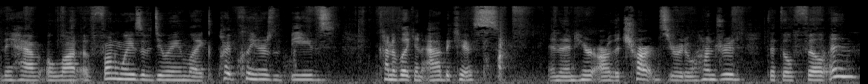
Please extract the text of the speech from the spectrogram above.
they have a lot of fun ways of doing like pipe cleaners with beads, kind of like an abacus. And then here are the charts 0 to 100 that they'll fill in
